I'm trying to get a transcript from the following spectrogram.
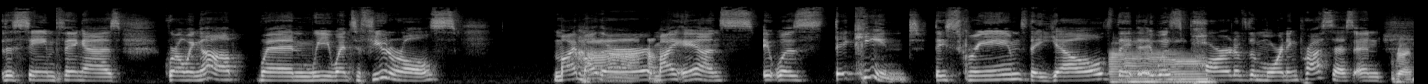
the same thing as growing up when we went to funerals. My mother, Ah. my aunts, it was they keened, they screamed, they yelled. They, it was Ah. part of the mourning process, and Right.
